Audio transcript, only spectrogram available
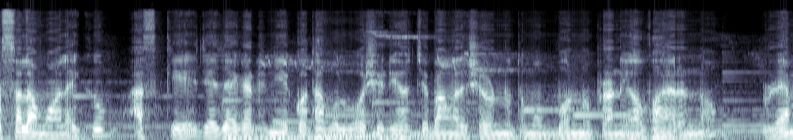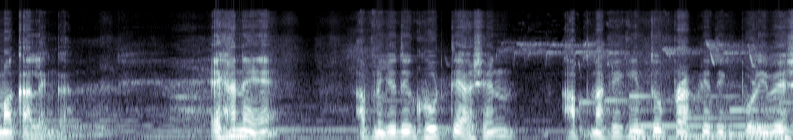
আসসালামু আলাইকুম। আজকে যে জায়গাটি নিয়ে কথা বলব সেটি হচ্ছে বাংলাদেশের অন্যতম বন্যপ্রাণী অভয়ারণ্য রেমা কালেঙ্গা। এখানে আপনি যদি ঘুরতে আসেন, আপনাকে কিন্তু প্রাকৃতিক পরিবেশ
